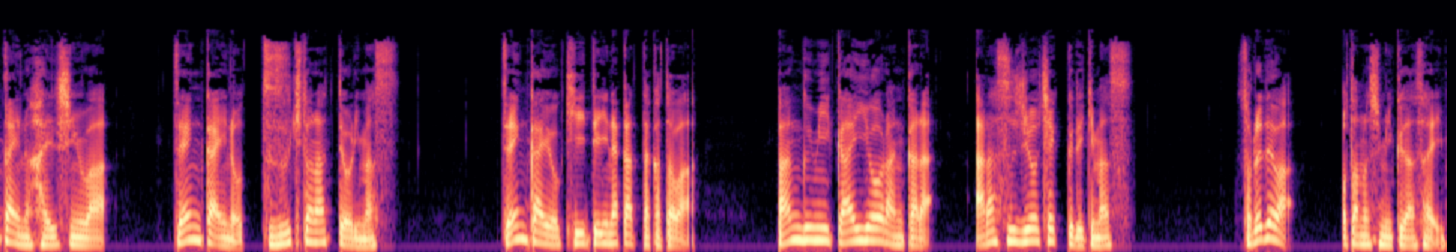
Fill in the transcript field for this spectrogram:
回の配信は前回の続きとなっております。前回を聞いていなかった方は番組概要欄からあらすじをチェックできます。それではお楽しみください。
